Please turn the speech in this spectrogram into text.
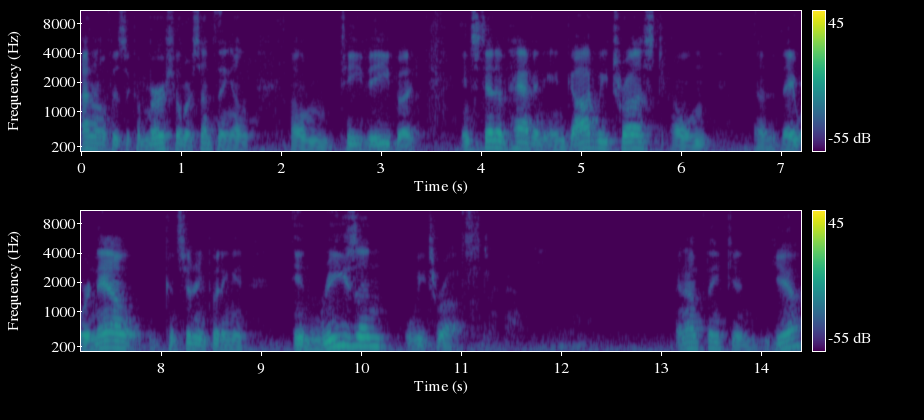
I don't know if it was a commercial or something on on TV, but instead of having "In God We Trust," on uh, they were now considering putting in "In Reason We Trust." And I'm thinking, yeah,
